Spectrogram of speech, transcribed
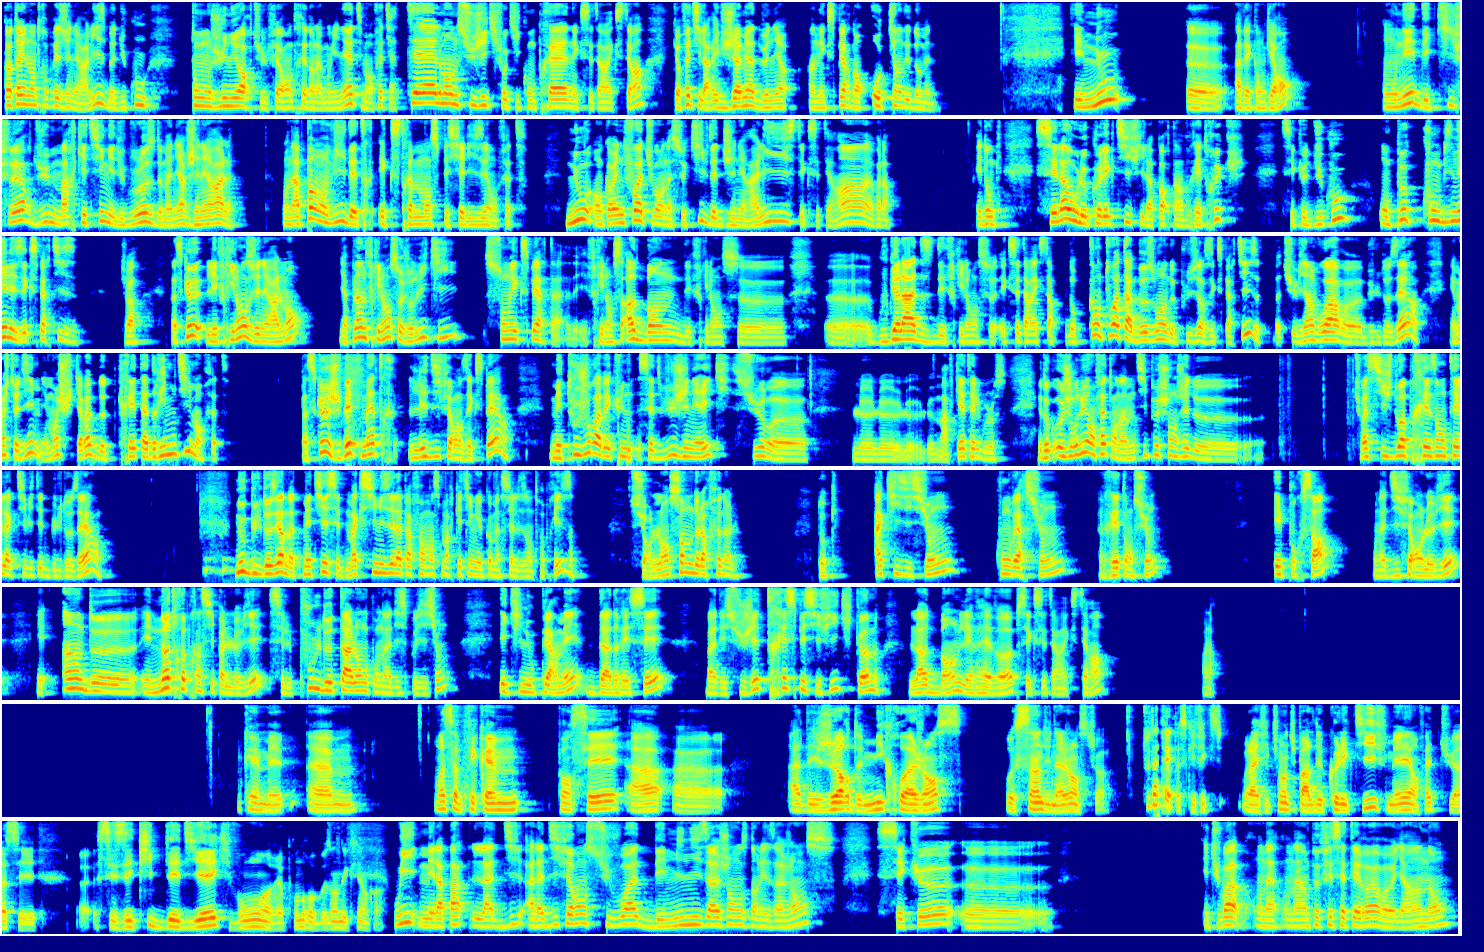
Quand tu as une entreprise généraliste, bah, du coup, ton junior, tu le fais rentrer dans la moulinette, mais en fait, il y a tellement de sujets qu'il faut qu'il comprenne, etc., etc., qu'en fait, il n'arrive jamais à devenir un expert dans aucun des domaines. Et nous, euh, avec Enguerrand, on est des kiffeurs du marketing et du growth de manière générale. On n'a pas envie d'être extrêmement spécialisé, en fait. Nous, encore une fois, tu vois, on a ce kiff d'être généraliste, etc., voilà. Et donc, c'est là où le collectif, il apporte un vrai truc, c'est que du coup, on peut combiner les expertises. Tu vois, parce que les freelances, généralement, il y a plein de freelances aujourd'hui qui sont experts. des freelances outbound, des freelances euh, euh, Google Ads, des freelances, etc., etc. Donc, quand toi, tu as besoin de plusieurs expertises, bah, tu viens voir euh, Bulldozer. Et moi, je te dis, mais moi, je suis capable de créer ta Dream Team, en fait. Parce que je vais te mettre les différents experts, mais toujours avec une, cette vue générique sur le, le, market et le growth. Et donc, aujourd'hui, en fait, on a un petit peu changé de. Tu vois, si je dois présenter l'activité de Bulldozer, nous, Bulldozer, notre métier, c'est de maximiser la performance marketing et commerciale des entreprises sur l'ensemble de leur funnel. Donc, acquisition, conversion, rétention. Et pour ça, on a différents leviers. Et, un de, et notre principal levier, c'est le pool de talents qu'on a à disposition et qui nous permet d'adresser bah, des sujets très spécifiques comme l'outbound, les RevOps, etc., etc. Voilà. Ok, mais moi, ça me fait quand même penser à, à des genres de micro-agences au sein d'une agence, tu vois? Tout à fait. parce qu'effectivement, voilà, tu parles de collectif, mais en fait, tu as ces, ces équipes dédiées qui vont répondre aux besoins des clients. Quoi. Oui, mais la, la, à la différence, tu vois, des mini-agences dans les agences, c'est que. et tu vois, on a, on a un peu fait cette erreur il y a un an,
